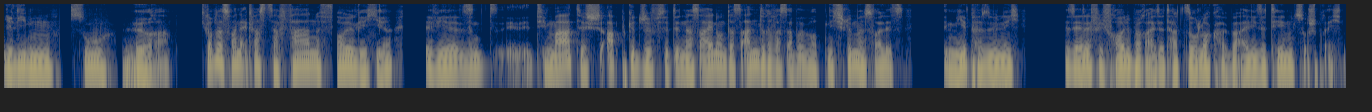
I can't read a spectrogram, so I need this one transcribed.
Ihr lieben Zuhörer, ich glaube, das war eine etwas zerfahrene Folge hier. Wir sind äh, thematisch abgedriftet in das eine und das andere, was aber überhaupt nicht schlimm ist, weil es mir persönlich sehr, sehr viel Freude bereitet hat, so locker über all diese Themen zu sprechen.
